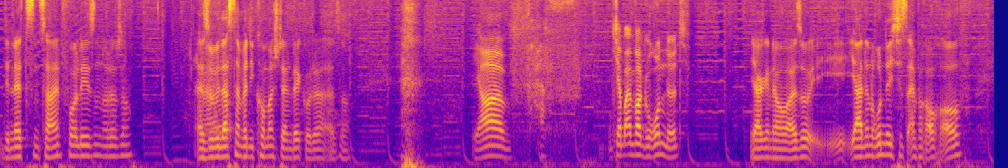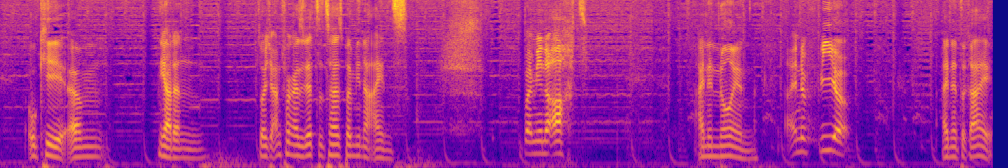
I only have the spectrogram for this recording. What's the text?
den letzten Zahlen vorlesen oder so? Also Ja. wir lassen einfach die Kommastellen weg, oder? Also. Ja, ich habe einfach gerundet. Ja, genau. Also, ja, dann runde ich das einfach auch auf. Okay, ähm. Ja, dann soll ich anfangen? Also die letzte Zahl ist bei mir eine 1. Bei mir eine 8, Eine 9. eine 4, Eine 3.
